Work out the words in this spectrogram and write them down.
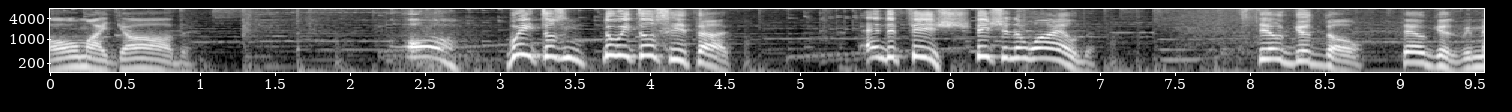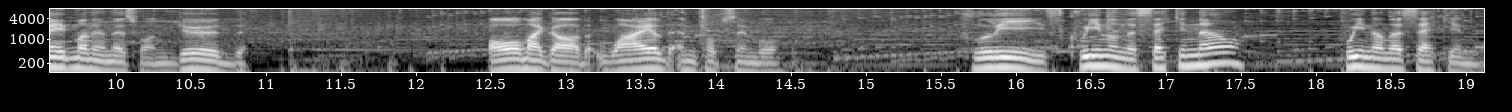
Oh my god. Oh! Wait, doesn't... No, it does hit that! And the fish! Fish in the wild! Still good though. Still good. We made money on this one. Good. Oh my god. Wild and top symbol. Please. Queen on the second now? Queen on the second.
